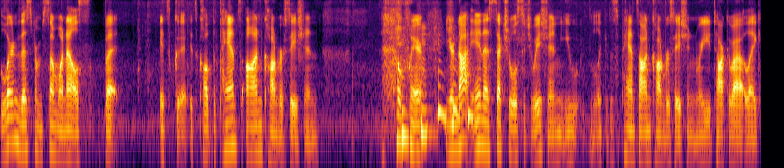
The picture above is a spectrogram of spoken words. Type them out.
learned this from someone else but it's it's called the pants on conversation where you're not in a sexual situation. You like this pants on conversation where you talk about like,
